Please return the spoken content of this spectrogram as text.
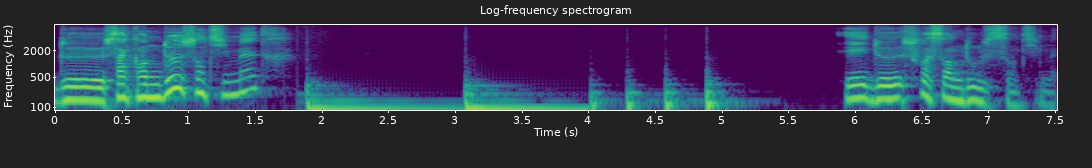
de 52 cm et de 72 cm.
